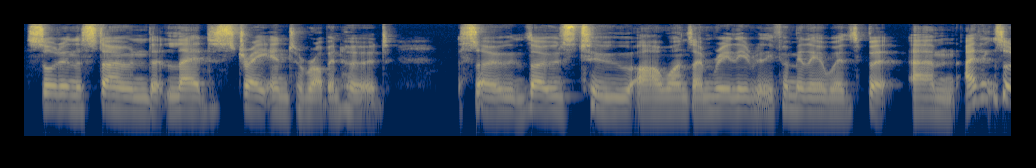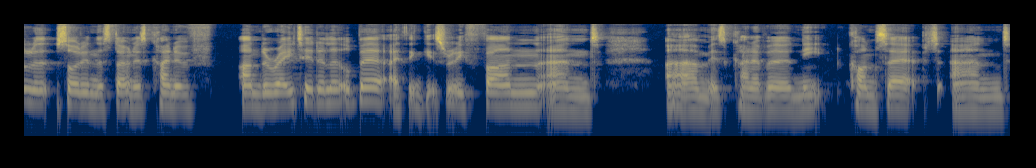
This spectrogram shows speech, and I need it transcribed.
Sword in the Stone that led straight into Robin Hood so those two are ones I'm really, really familiar with. But um, I think of Sword in the Stone is kind of underrated a little bit. I think it's really fun and um, is kind of a neat concept. And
